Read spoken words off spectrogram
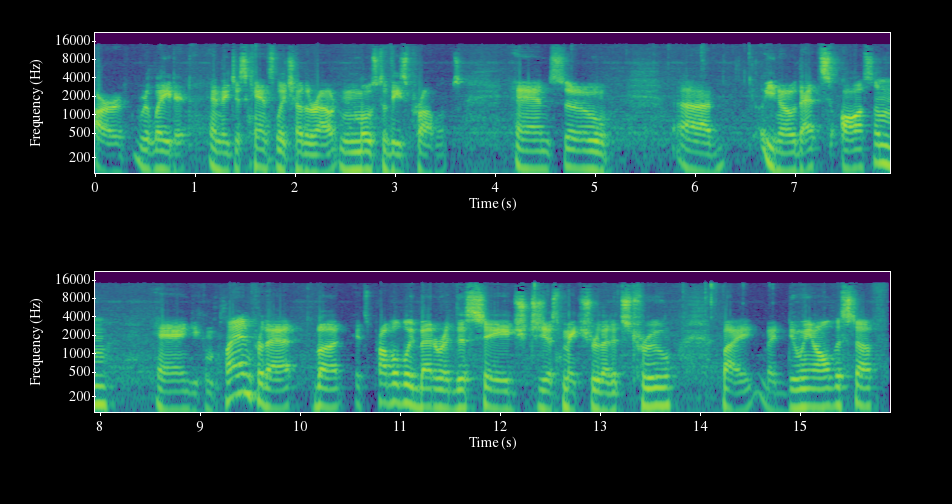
are related and they just cancel each other out in most of these problems. And so, uh, you know, that's awesome and you can plan for that, but it's probably better at this stage to just make sure that it's true by, by doing all this stuff.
